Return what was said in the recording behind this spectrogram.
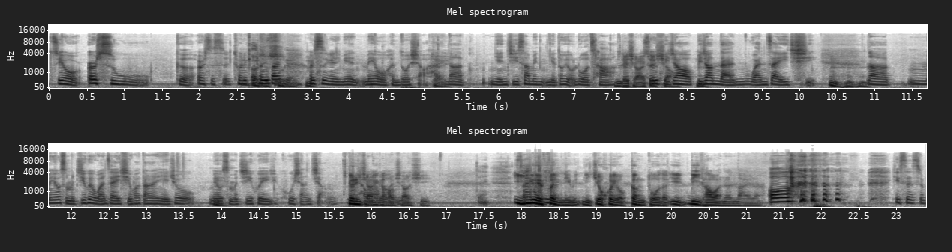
只有二十五个、二十四、twenty four、twenty five、二十四个里面没有很多小孩，那年纪上面也都有落差，所以比较比较难玩在一起。嗯嗯嗯。那 没有什么机会玩在一起的话，当然也就没有什么机会互相讲。跟你讲一个好消息。对，一月份你你就会有更多的立立陶宛人来了。哦、oh,，He says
